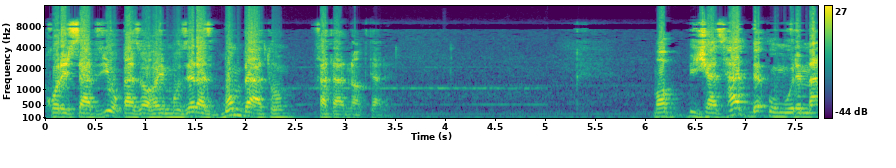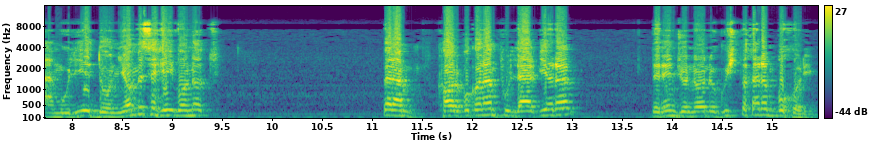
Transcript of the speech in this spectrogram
خورش سبزی و غذاهای مضر از بمب اتم خطرناکتره. ما بیش از حد به امور معمولی دنیا مثل حیوانات برم کار بکنم پول در بیارم برنج و نان و گوشت بخرم بخوریم.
